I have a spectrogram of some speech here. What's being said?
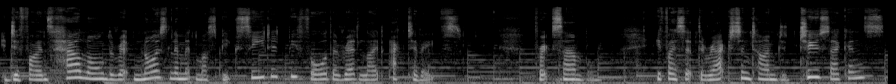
It defines how long the red noise limit must be exceeded before the red light activates. For example, if I set the reaction time to 2 seconds,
